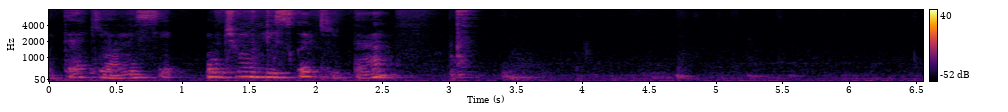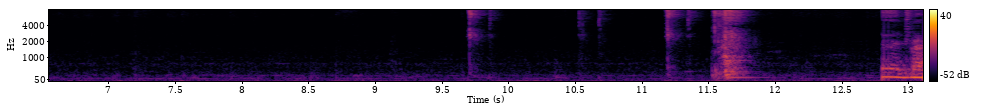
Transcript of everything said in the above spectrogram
Até aqui, ó, nesse último risco aqui, tá? Tá? gente vai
